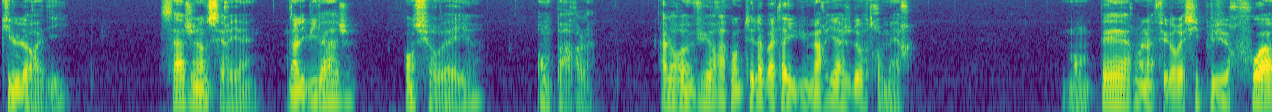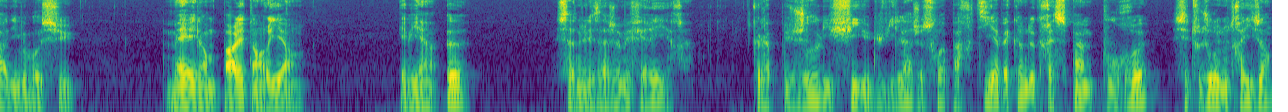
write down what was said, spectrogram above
Qui leur a dit Ça, je n'en sais rien. Dans les villages, on surveille, on parle. Alors un vieux a raconté la bataille du mariage de votre mère. Mon père m'en a fait le récit plusieurs fois, dit le bossu, mais il en parlait en riant. Eh bien, eux, ça ne les a jamais fait rire. Que la plus jolie fille du village soit partie avec un de Crespin, pour eux, c'est toujours une trahison.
